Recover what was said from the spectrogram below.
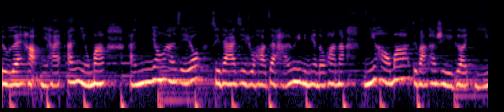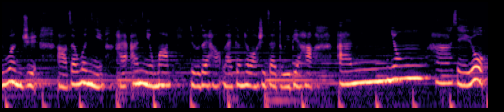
对不对？好，你还安宁吗？安宁哈塞哟。所以大家记住哈，在韩语里面的话呢，你好吗？对吧？它是一个疑问句啊，在问你还安宁吗？对不对？好，来跟着老师再读一遍哈，安宁哈塞哟。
